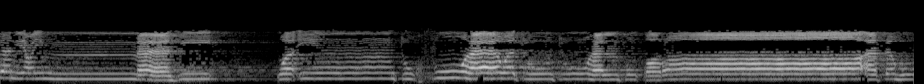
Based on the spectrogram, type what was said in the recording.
فنعما هي وإن تخفوها وتوتوها الفقراء فهو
